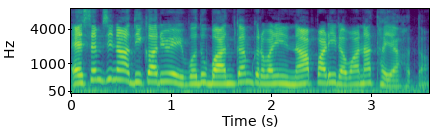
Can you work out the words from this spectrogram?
એસએમસીના અધિકારીઓએ વધુ બાંધકામ કરવાની ના પાડી રવાના થયા હતા.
